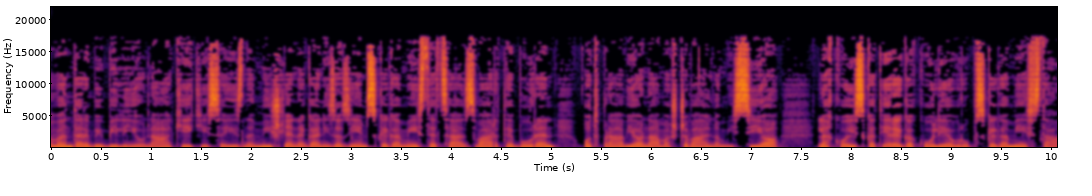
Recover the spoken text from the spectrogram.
Vendar bi bili junaki, ki se iz namišljenega nizozemskega mesteca Zvarteburen odpravijo na maščevalno misijo, lahko iz katerega koli evropskega mesta.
